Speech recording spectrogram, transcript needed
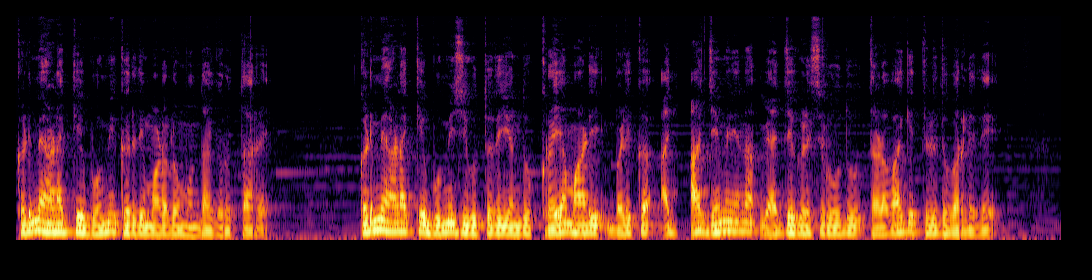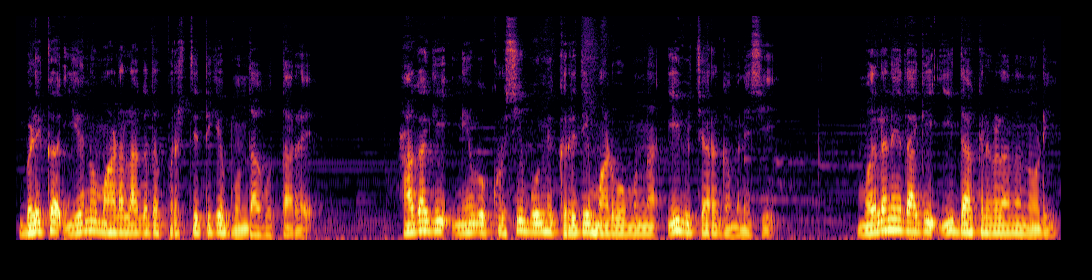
ಕಡಿಮೆ ಹಣಕ್ಕೆ ಭೂಮಿ ಖರೀದಿ ಮಾಡಲು ಮುಂದಾಗಿರುತ್ತಾರೆ. ಕಡಿಮೆ ಹಣಕ್ಕೆ ಭೂಮಿ ಸಿಗುತ್ತದೆ ಎಂದು ಕ್ರಯ ಮಾಡಿ ಬಳಿಕ ಆ- ಜಮೀನಿನ ವ್ಯಾಜ್ಯ ಗಳಿಸಿರುವುದು ತಡವಾಗಿ ತಿಳಿದು ಬರಲಿದೆ. ಬಳಿಕ ಏನು ಮಾಡಲಾಗದ ಪರಿಸ್ಥಿತಿಗೆ ಮುಂದಾಗುತ್ತಾರೆ. ಹಾಗಾಗಿ ನೀವು ಕೃಷಿ ಭೂಮಿ ಖರೀದಿ ಮಾಡುವ ಮುನ್ನ ಈ ವಿಚಾರ ಗಮನಿಸಿ. ಮೊದಲನೆಯದಾಗಿ ಈ ದಾಖಲೆಗಳನ್ನು ನೋಡಿ.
